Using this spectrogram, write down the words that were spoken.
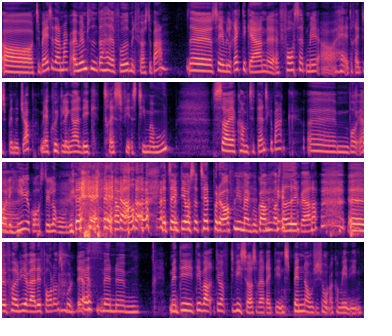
og tilbage til Danmark, og i mellemtiden der havde jeg fået mit første barn, øh, så jeg ville rigtig gerne øh, fortsætte med at have et rigtig spændende job, men jeg kunne ikke længere ligge 60-80 timer om ugen. Så jeg kom til Danske Bank. Øh, hvor, jeg... hvor det hele går stille og roligt. jeg tænkte, det var så tæt på det offentlige, man kunne komme og stadig ikke være der. Øh, for lige at være lidt fordomsfuld der. Yes. Men, øh, men det, det, var, det, var, det viste også at være rigtig en spændende organisation at komme ind i.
